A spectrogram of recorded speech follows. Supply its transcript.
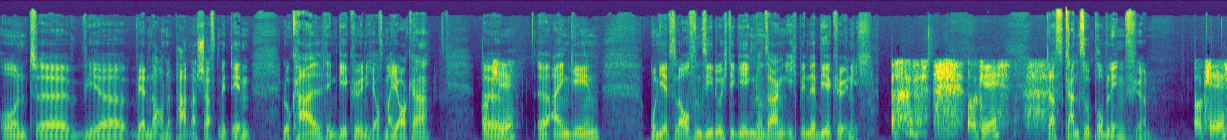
Und äh, wir werden da auch eine Partnerschaft mit dem Lokal, dem Bierkönig auf Mallorca, Okay. äh, äh, eingehen. Und jetzt laufen Sie durch die Gegend und sagen, ich bin der Bierkönig. Okay. Das kann zu Problemen führen. Okay.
